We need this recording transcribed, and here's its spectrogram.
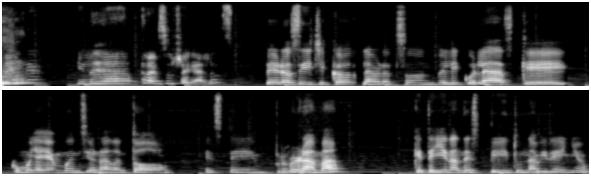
tenga, ¿quién les va a traer sus regalos? Pero sí, chicos, la verdad son películas que, como ya había mencionado en todo este programa, que te llenan de espíritu navideño,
